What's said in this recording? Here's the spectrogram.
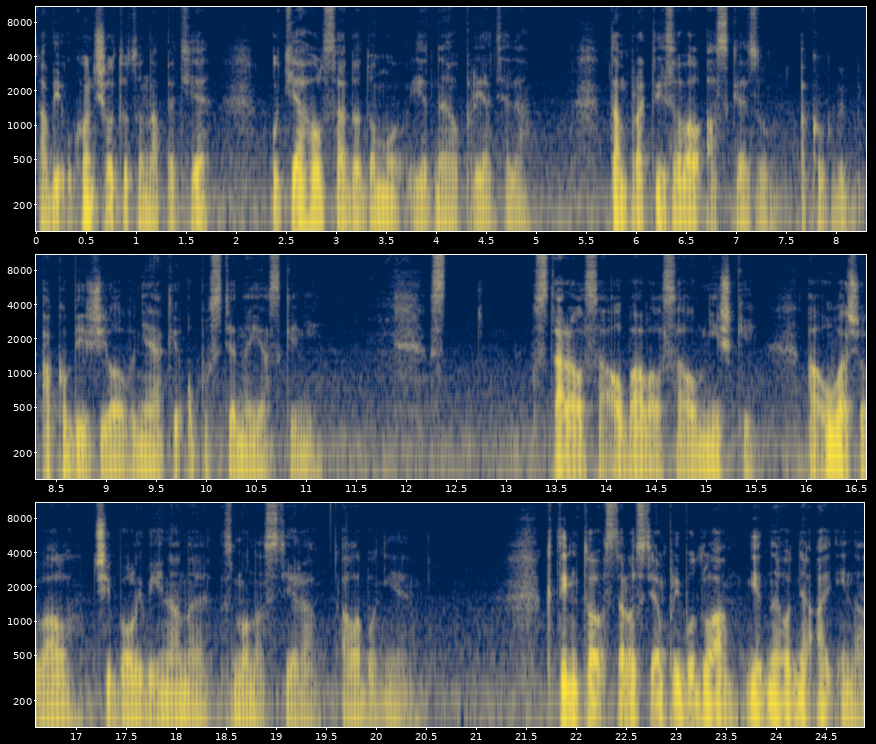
Aby ukončil toto napätie, utiahol sa do domu jedného priateľa. Tam praktizoval askézu, ako by, ako by žil v nejakej opustenej jaskyni. Staral sa, obával sa o mníšky a uvažoval, či boli vyhnané z monastiera alebo nie. K týmto starostiam pribudla jedného dňa aj iná.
